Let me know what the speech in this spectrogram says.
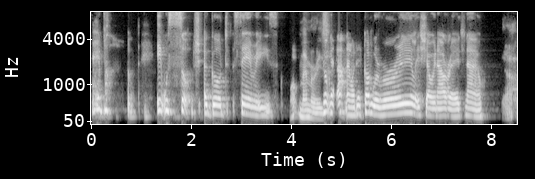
It was such a good series. What memories? You don't get that nowadays. God, we're really showing our age now. Yeah.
